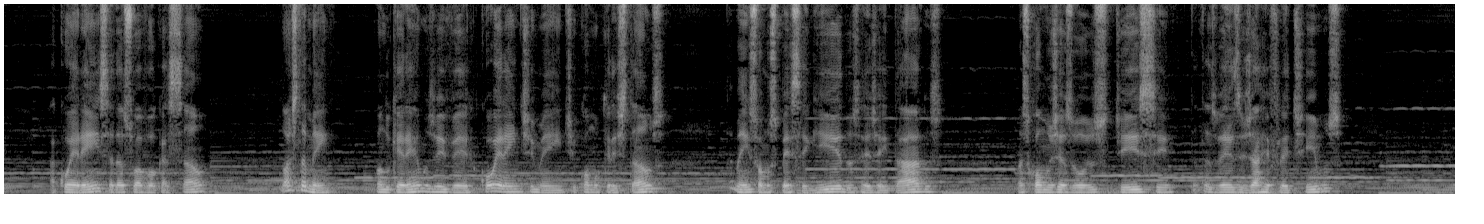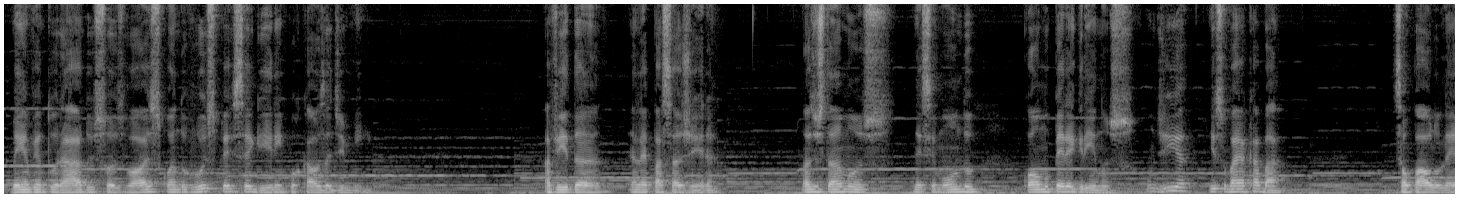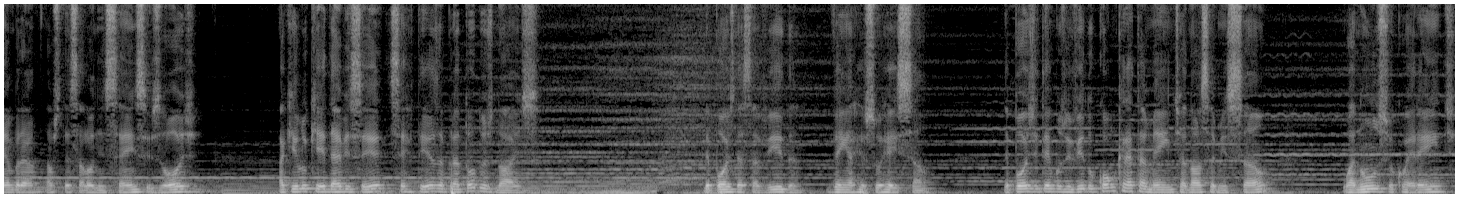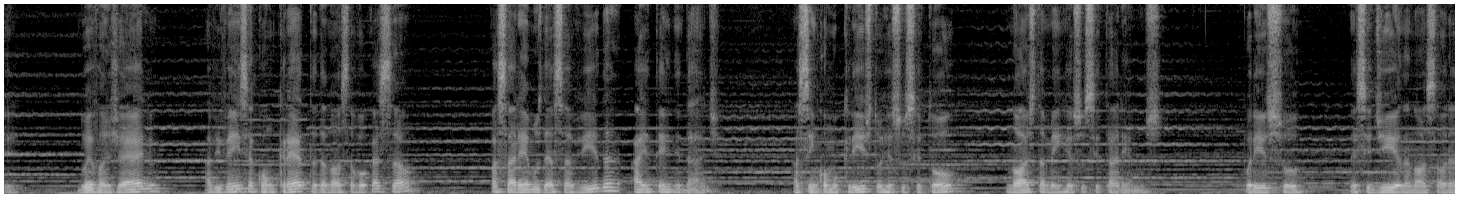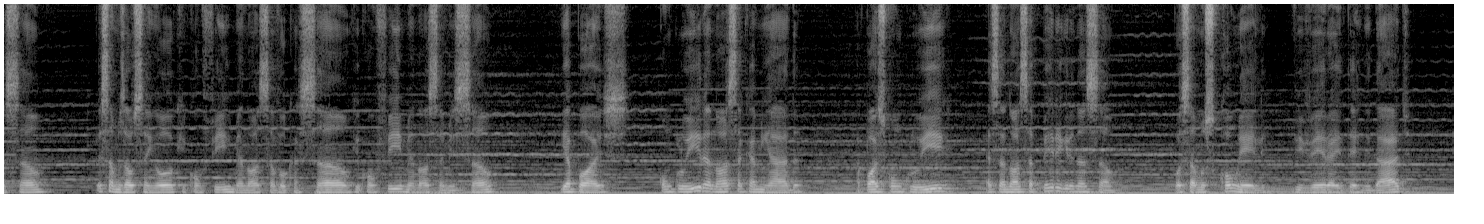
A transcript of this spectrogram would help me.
a coerência da sua vocação, nós também, quando queremos viver coerentemente como cristãos, também somos perseguidos, rejeitados mas como Jesus disse, tantas vezes já refletimos, Bem-aventurados sois vós quando vos perseguirem por causa de mim. A vida, ela é passageira. Nós estamos nesse mundo como peregrinos. Um dia isso vai acabar. São Paulo lembra aos Tessalonicenses hoje aquilo que deve ser certeza para todos nós. Depois dessa vida, vem a ressurreição. Depois de termos vivido concretamente a nossa missão, o anúncio coerente do Evangelho, a vivência concreta da nossa vocação, passaremos dessa vida à eternidade. Assim como Cristo ressuscitou, nós também ressuscitaremos. Por isso, nesse dia, na nossa oração, peçamos ao Senhor que confirme a nossa vocação, que confirme a nossa missão e após concluir a nossa caminhada, após concluir essa nossa peregrinação, possamos com Ele viver a eternidade,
